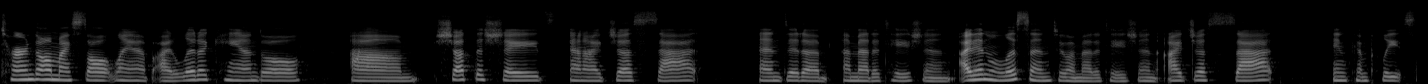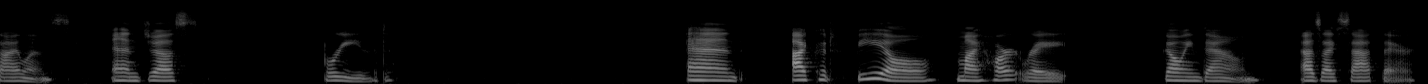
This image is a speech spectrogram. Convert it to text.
turned on my salt lamp. I lit a candle, um, shut the shades, and I just sat and did a, a meditation. I didn't listen to a meditation. I just sat in complete silence and just breathed. And I could feel my heart rate going down as I sat there.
